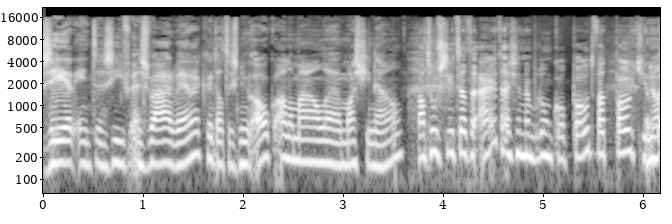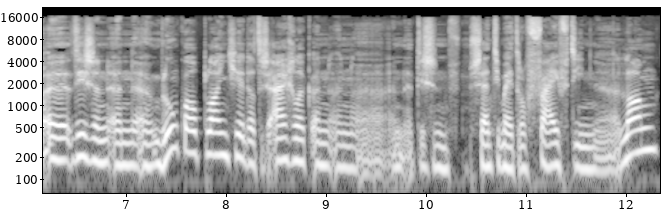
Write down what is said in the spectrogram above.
Zeer intensief en zwaar werken. Dat is nu ook allemaal eh, machinaal. Want hoe ziet dat eruit als je een bloemkool poot? Wat poot je dan? Eh, het is een, een, een bloemkoolplantje. Dat is eigenlijk een, een, eh, een, het is een centimeter of 15 eh, lang.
